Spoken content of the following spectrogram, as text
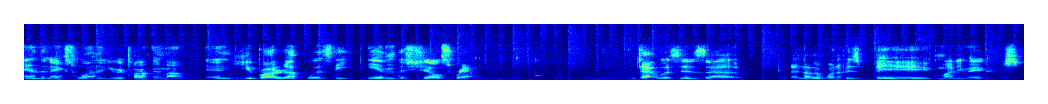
And the next one that you were talking about, and you brought it up, was the in the shell scramble. That was his uh, another one of his big money makers.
